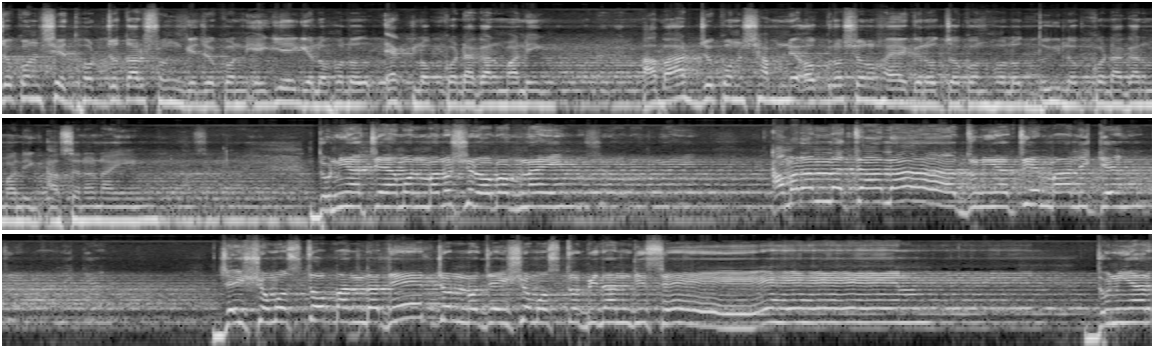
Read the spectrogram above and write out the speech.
যখন সে ধৈর্যতার সঙ্গে যখন এগিয়ে গেল, হলো এক লক্ষ টাকার মালিক। আবার যখন সামনে অগ্রসর হয়ে গেল, যখন হলো দুই লক্ষ টাকার মালিক আছে না নাই? দুনিয়াতে এমন মানুষের অভাব নাই। আমার আল্লাহ চালা দুনিয়াতে মালিকের যেই সমস্ত বান্দাদের জন্য যেই সমস্ত বিধান দিছে দুনিয়ার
